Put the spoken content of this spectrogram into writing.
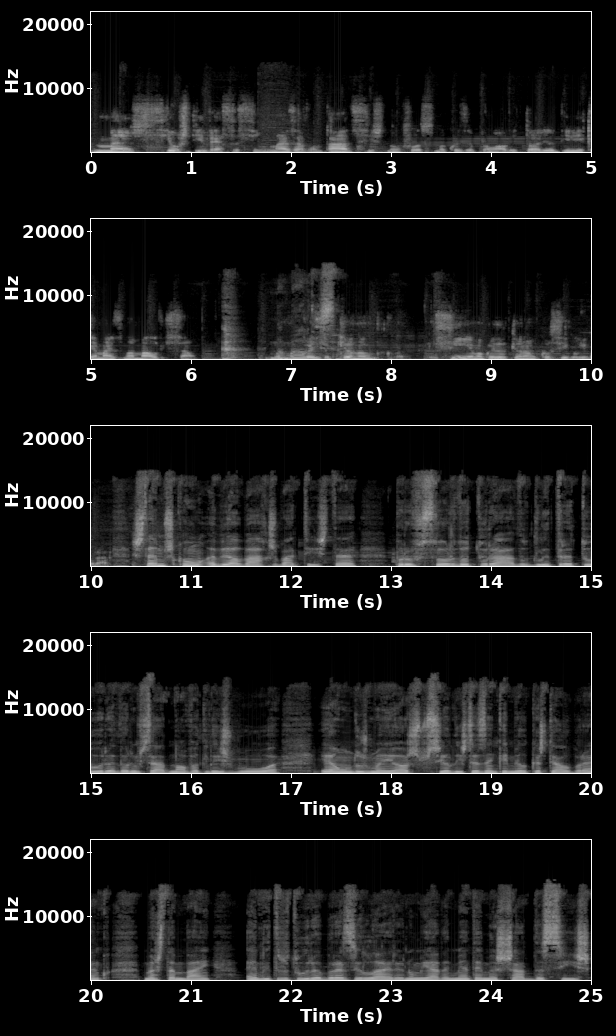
mas se eu estivesse assim mais à vontade, se isto não fosse uma coisa para um auditório, eu diria que é mais uma maldição. uma, uma maldição. coisa que eu não. Sim, é uma coisa que eu não consigo livrar. Estamos com Abel Barros Batista, professor doutorado de Literatura da Universidade Nova de Lisboa, é um dos maiores especialistas em Camilo Castelo Branco, mas também em literatura brasileira, nomeadamente em Machado de Assis.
